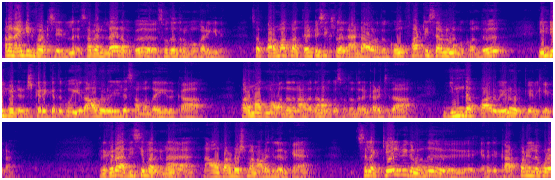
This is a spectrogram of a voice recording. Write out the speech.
ஆனால் நைன்டீன் ஃபார்ட்டி செவனில் செவனில் நமக்கு சுதந்திரமும் கிடைக்குது. ஸோ பரமாத்மா தேர்ட்டி சிக்ஸில் லேண்ட் ஆகிறதுக்கும் ஃபார்ட்டி செவனில் நமக்கு வந்து இண்டிபெண்டன்ஸ் கிடைக்கிறதுக்கும் ஏதாவது ஒரு இதில் சம்மந்தம் இருக்கா? பரமாத்மா வந்ததுனால தான் நமக்கு சுதந்திரம் கிடைச்சதா? இந்த பார்வையில் ஒரு கேள்வி கேட்குறாங்க எனக்கு என்ன அதிசயமாக இருக்குன்னா நான் பன்னெண்டு வருஷமாக நாலேஜில் இருக்கேன். சில கேள்விகள் வந்து எனக்கு கற்பனையில் கூட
